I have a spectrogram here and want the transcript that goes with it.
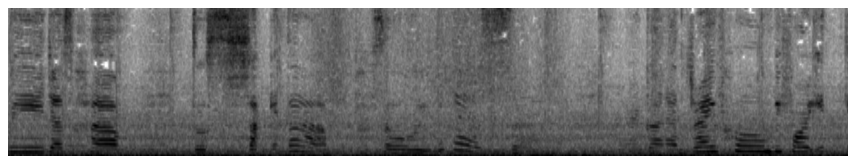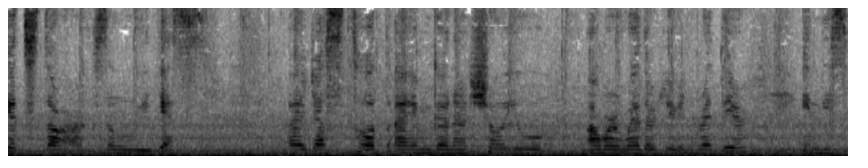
we just have to suck it up. So yes we're gonna drive home before it gets dark. So yes I just thought I'm gonna show you our weather here in Red Deer in this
